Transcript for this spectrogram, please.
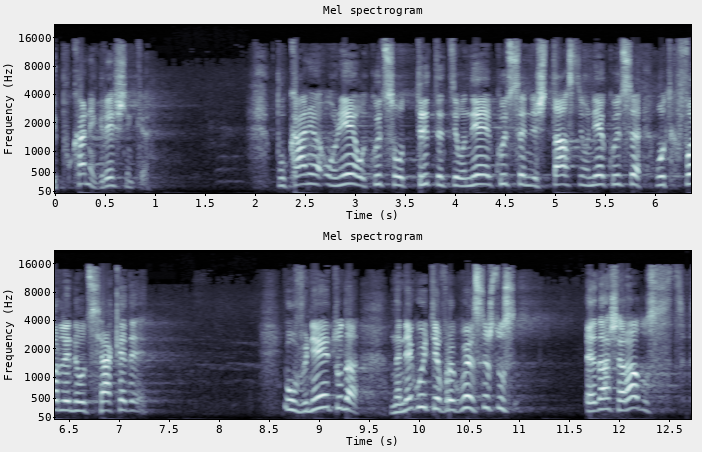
и покани грешника. Поканя онея, които са отритнати, онея, които са нещастни, онея, които са отхвърлени от всякъде. Обвинението на, на неговите врагове всъщност е наша радост.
